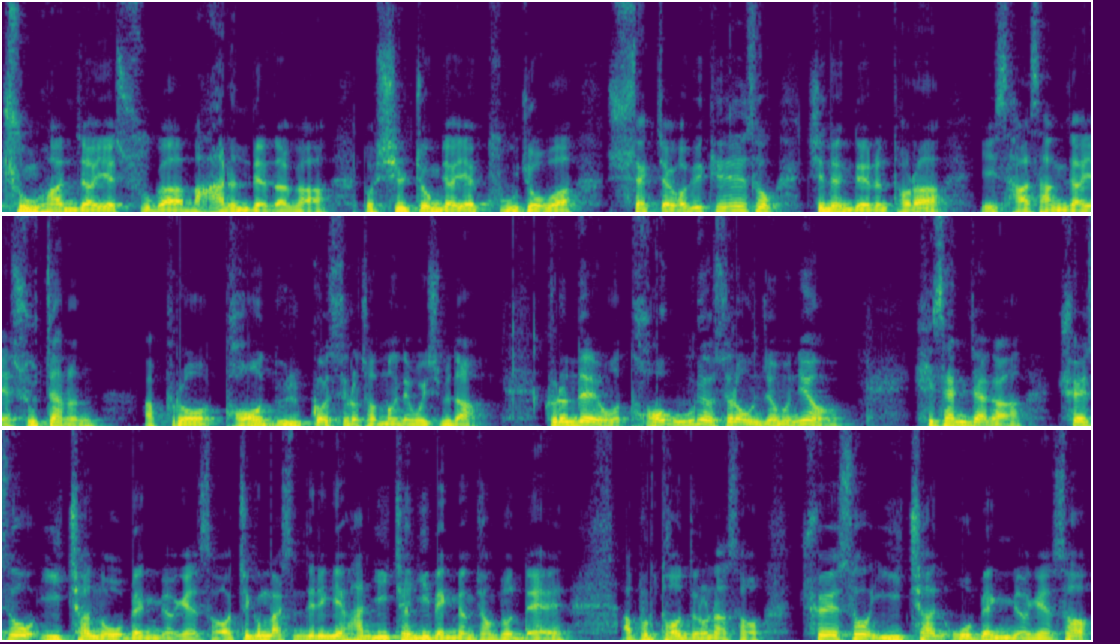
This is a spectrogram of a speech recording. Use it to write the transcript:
중환자의 수가 많은 데다가 또 실종자의 구조와 수색 작업이 계속 진행되는 터라 이 사상자의 숫자는 앞으로 더 늘 것으로 전망되고 있습니다. 그런데요, 더 우려스러운 점은요, 희생자가 최소 2,500명에서 지금 말씀드린 게 한 2,200명 정도인데 앞으로 더 늘어나서 최소 2,500명에서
